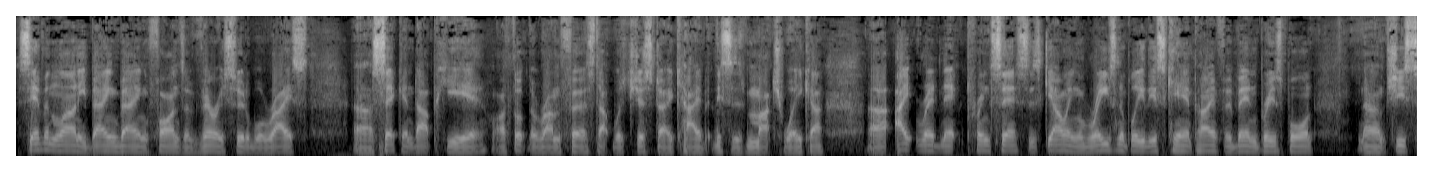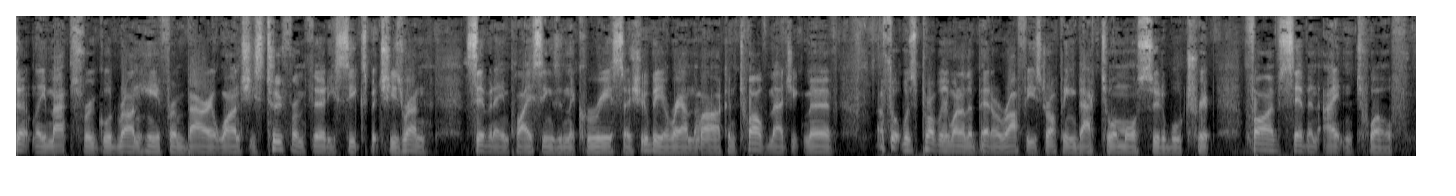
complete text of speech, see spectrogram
Seven Lani Bang Bang finds a very suitable race. Uh, second up here, I thought the run first up was just okay, but this is much weaker. Uh, eight Redneck Princess is going reasonably this campaign for Ben Brisbane. Um, she certainly maps for a good run here from barrier one. She's two from 36, but she's run 17 placings in the career, so she'll be around the mark. And 12 Magic Merv, I thought was probably one of the better roughies, dropping back to a more suitable trip. 5, 7, 8, and 12.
